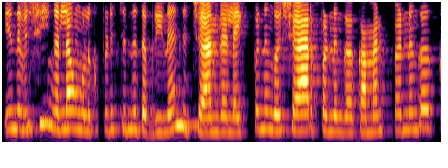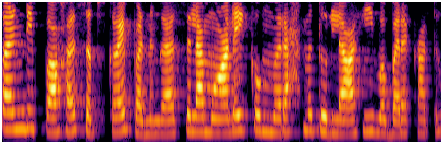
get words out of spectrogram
இந்த விஷயங்கள்லாம் உங்களுக்கு பிடிச்சிருந்தது அப்படின்னா இந்த சேனலை லைக் பண்ணுங்கள் ஷேர் பண்ணுங்கள் கமெண்ட் பண்ணுங்கள் கண்டிப்பாக சப்ஸ்கிரைப் பண்ணுங்கள் அஸ்லாம் வலைக்கம் வரமத்துல்லாஹி வபரகாத்து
